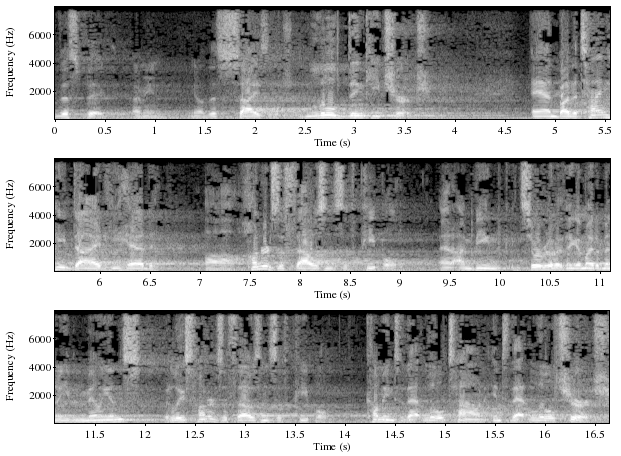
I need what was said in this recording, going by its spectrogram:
this big. I mean, you know, this size of a little dinky church. And by the time he died, he had uh, hundreds of thousands of people. And I'm being conservative. I think it might have been even millions, but at least hundreds of thousands of people coming to that little town, into that little church,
